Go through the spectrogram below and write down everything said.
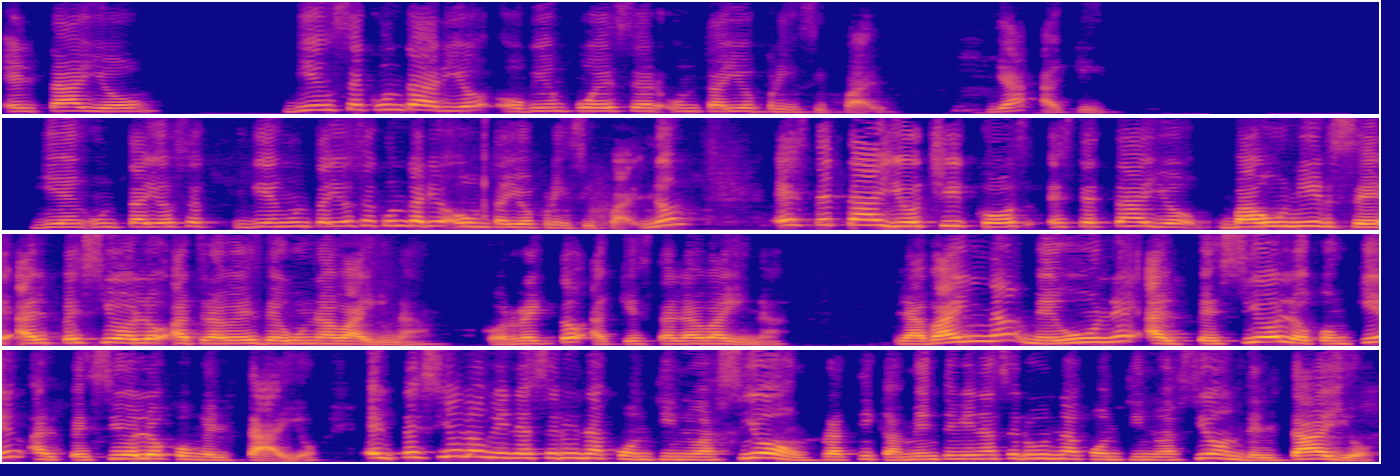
el tallo bien secundario o bien puede ser un tallo principal, ¿ya? Aquí. Bien un tallo, un tallo secundario o un tallo principal, ¿no? Este tallo, chicos, este tallo va a unirse al peciolo a través de una vaina, ¿correcto? Aquí está la vaina. La vaina me une al peciolo, ¿con quién? Al peciolo con el tallo. El peciolo viene a ser una continuación, prácticamente viene a ser una continuación del tallo.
